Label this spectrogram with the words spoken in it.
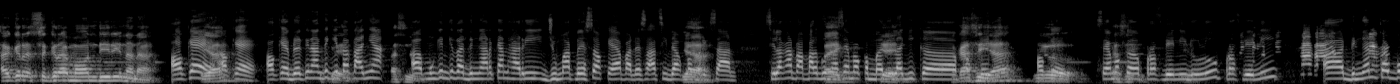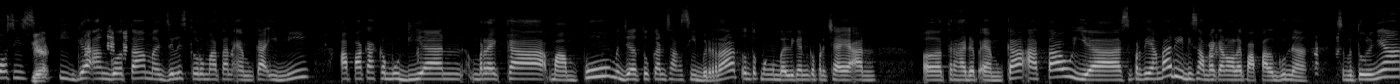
agar segera mohon diri Nana. Oke, Ya. oke, oke. Berarti nanti Oke, kita tanya, uh, mungkin kita dengarkan hari Jumat besok ya pada saat sidang Ya. pemeriksaan. Silakan Pak Palguna, saya mau kembali oke. lagi ke Prof Denny. ya. Oke, Yuk, saya mau ke. Prof Denny Yuk. dulu. Prof Denny, uh, dengan komposisi Ya. tiga anggota Majelis Kehormatan MK ini, apakah kemudian mereka mampu menjatuhkan sanksi berat untuk mengembalikan kepercayaan uh, terhadap MK atau ya seperti yang tadi disampaikan oleh Pak Palguna, sebetulnya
